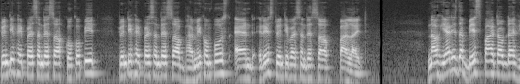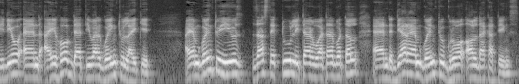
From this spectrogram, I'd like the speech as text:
25 percent of cocopeat 25% of vermicompost and rest 20% of perlite. Now here is the best part of the video and I hope that you are going to like it. I am going to use just a 2 liter water bottle and there I am going to grow all the cuttings.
